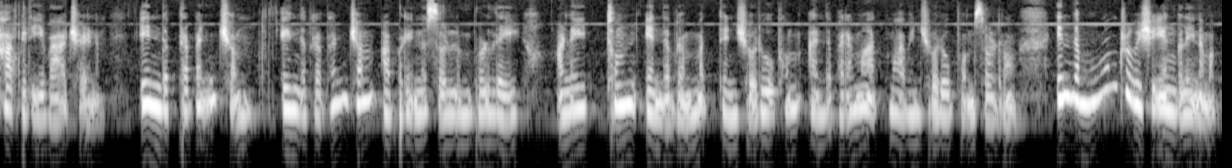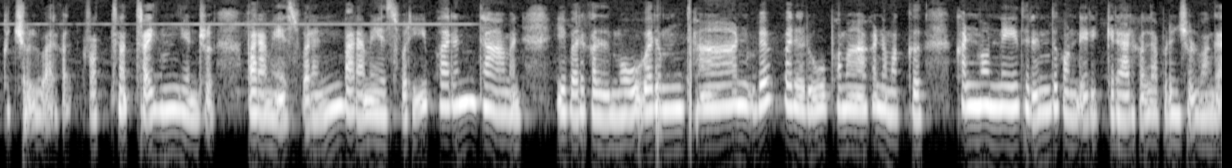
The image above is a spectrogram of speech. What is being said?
happily watching. இந்த பிரபஞ்சம் இந்த பிரபஞ்சம் அப்படின்னு சொல்லும் பொழுதே அனைத்தும் இந்த பிரம்மத்தின் ஸ்வரூபம் அந்த பரமாத்மாவின் ஸ்வரூபம் சொல்கிறோம் இந்த மூன்று விஷயங்களை நமக்கு சொல்வார்கள். ரத்னத்ரயம் என்று பரமேஸ்வரன் பரமேஸ்வரி பரந்தாமன். இவர்கள் மூவரும் தான் வெவ்வேறு ரூபமாக நமக்கு கண்முன்னே தெரிந்து கொண்டிருக்கிறார்கள் அப்படின்னு சொல்லுவாங்க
